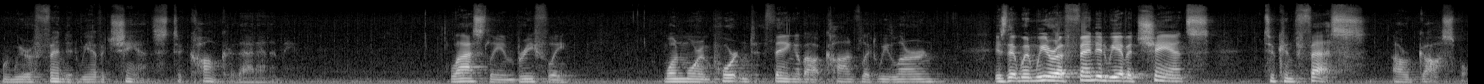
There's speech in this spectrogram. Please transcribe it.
When we are offended, we have a chance to conquer that enemy. Lastly and briefly, one more important thing about conflict we learn is that when we are offended, we have a chance to confess our gospel.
